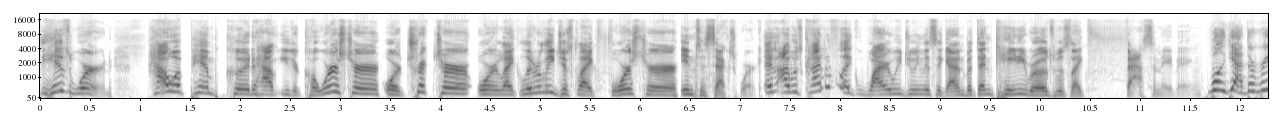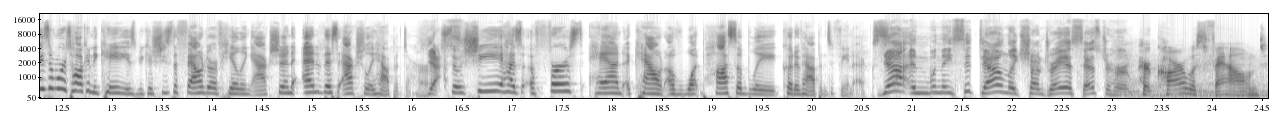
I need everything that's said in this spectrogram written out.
his word, how a pimp could have either coerced her or tricked her or like literally just like forced her into sex work. And I was kind of like, why are we doing this again? But then Katie Rhodes was like, fascinating. Well, yeah, the reason we're talking to Katie is because she's the founder of Healing Action, and this actually happened to her. Yes. So she has a first hand account of what possibly could have happened to Phoenix. Yeah, and when they sit down, like Chandrea says to her, Her car was found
